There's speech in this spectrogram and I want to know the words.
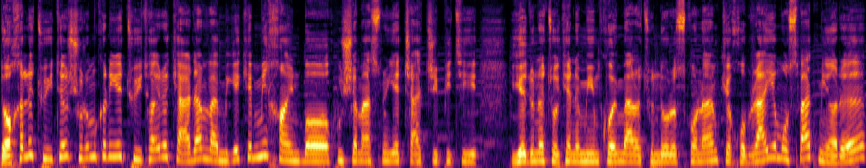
داخل توییتر شروع می‌کنه یه توییت هایی رو کردن و میگه که می‌خواین با هوش مصنوعی ChatGPT یه دونه توکن meme coin براتون درست کنم که خب رأی مثبت میاره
